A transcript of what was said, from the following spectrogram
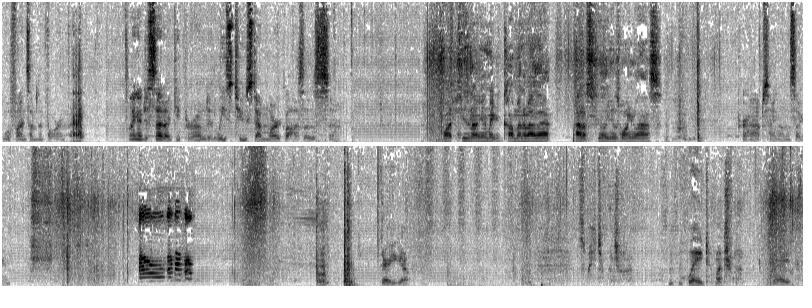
We'll find something for him. Like I just said, I keep around at least two stemware glasses. So What? She's not going to make a comment about that? Out of stealing his wine glass? perhaps, hang on a second. There you go. It's way too much fun. way too much fun. Right.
